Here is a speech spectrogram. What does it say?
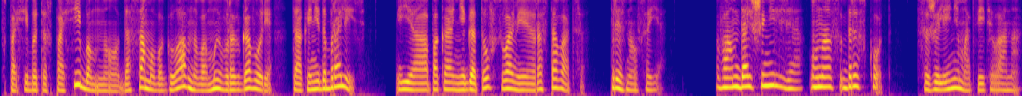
«Спасибо-то спасибо, но до самого главного мы в разговоре так и не добрались. Я пока не готов с вами расставаться», — признался я. «Вам дальше нельзя, у нас дресс-код», — с сожалением ответила она.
